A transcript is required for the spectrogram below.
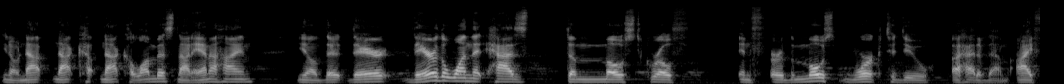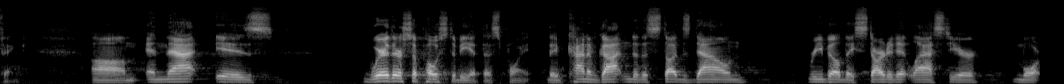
you know not not not columbus not anaheim you know they're they're they're the one that has the most growth in or the most work to do ahead of them i think um, and that is where they're supposed to be at this point they've kind of gotten to the studs down rebuild. They started it last year. More,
